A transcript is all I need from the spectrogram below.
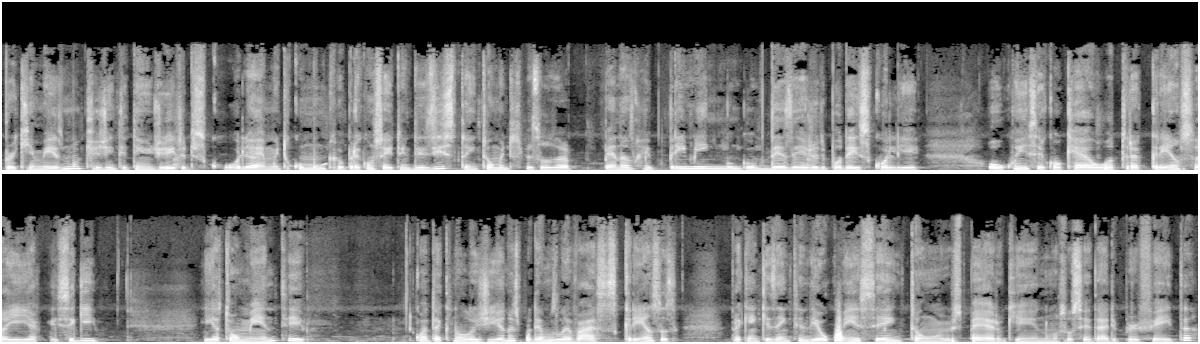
porque mesmo que a gente tenha o direito de escolha, é muito comum que o preconceito ainda exista, então muitas pessoas apenas reprimem o desejo de poder escolher ou conhecer qualquer outra crença e, e seguir. E atualmente, com a tecnologia, nós podemos levar essas crenças para quem quiser entender ou conhecer. Então, eu espero que numa sociedade perfeita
